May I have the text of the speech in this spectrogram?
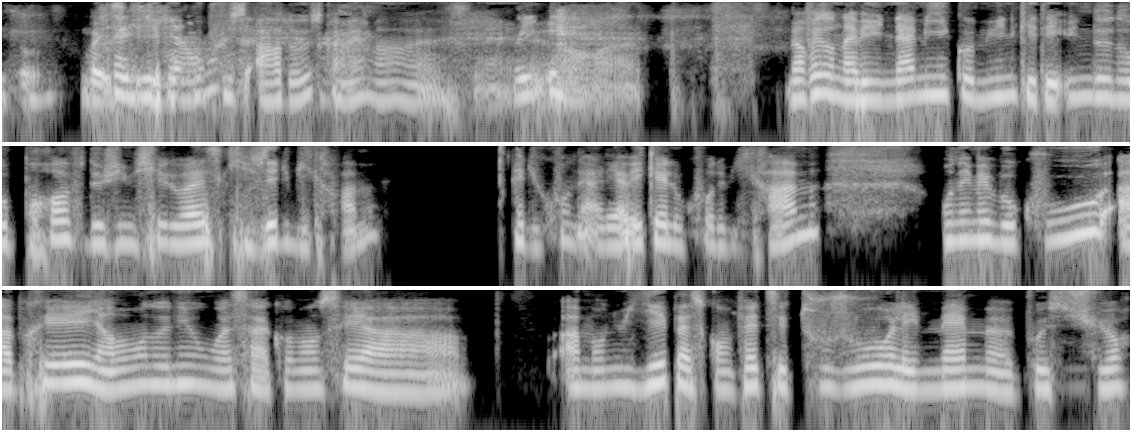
ouais, ce très différent. beaucoup plus ardos quand même. hein, Oui. Mais en fait, on avait une amie commune qui était une de nos profs de gym suédoise qui faisait du Bikram. Et du coup, on est allé avec elle au cours du Bikram. On aimait beaucoup. Après, il y a un moment donné où moi, ça a commencé à, à m'ennuyer parce qu'en fait, c'est toujours les mêmes postures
